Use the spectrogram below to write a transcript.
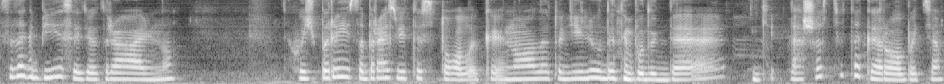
Це так бісить, от реально. Хоч бери і забирай звідти столики, ну але тоді люди не будуть де. А що це таке робиться?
